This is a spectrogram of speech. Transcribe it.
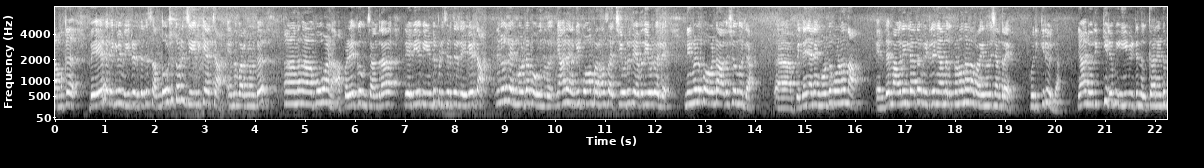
നമുക്ക് വേറെ ഏതെങ്കിലും വീടെടുത്തിട്ട് സന്തോഷത്തോടെ ജീവിക്കാച്ചാ എന്ന് പറഞ്ഞുകൊണ്ട് പോവാണ്. അപ്പോഴേക്കും ചന്ദ്ര രവിയെ വീണ്ടും പിടിച്ചെടുത്ത് രവിയേട്ടാ നിങ്ങളിത് എങ്ങോട്ടാണ് പോകുന്നത്? ഞാൻ ഇറങ്ങി പോകാൻ പറഞ്ഞത് സച്ചിയോടും രേവതിയോടും അല്ലേ? നിങ്ങൾ പോകേണ്ട ആവശ്യമൊന്നുമില്ല. പിന്നെ ഞാൻ എങ്ങോട്ട് പോകണമെന്നാ എന്റെ മകനില്ലാത്ത വീട്ടിൽ ഞാൻ നിൽക്കണമെന്നാണോ പറയുന്നത് ചന്ദ്രേ ഒരിക്കലുമില്ല. ഞാൻ ഒരിക്കലും ഈ വീട്ടിൽ നിൽക്കാനായിട്ട്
